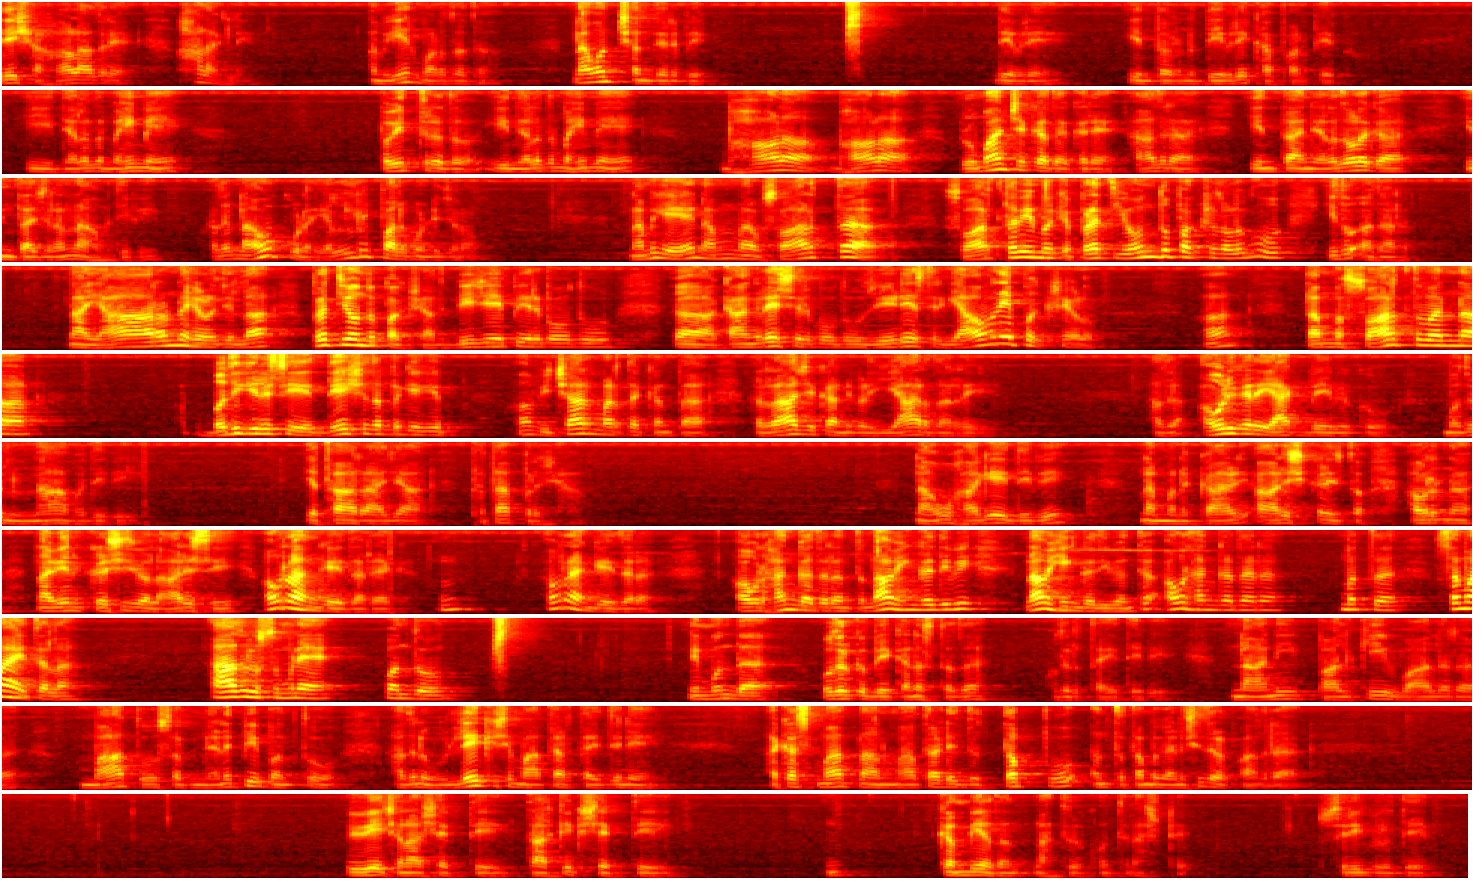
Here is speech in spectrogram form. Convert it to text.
ದೇಶ ಹಾಳಾದರೆ ಹಾಳಾಗಲಿ. ನಮಗೇನು ಮಾಡೋದದು ನಾವೊಂದು ಚಂದ ಇರಬೇಕು. ದೇವರೇ, ಇಂಥವ್ರನ್ನ ದೇವರೇ ಕಾಪಾಡಬೇಕು. ಈ ನೆಲದ ಮಹಿಮೆ ಪವಿತ್ರದು. ಈ ನೆಲದ ಮಹಿಮೆ ಭಾಳ ಭಾಳ ರೋಮಾಂಚಕದ ಕರೆ. ಆದ್ರೆ ಇಂಥ ನೆಲದೊಳಗೆ ಇಂಥ ಜನ ನಾವು ಇದೀವಿ ಅದನ್ನು ನಾವು ಕೂಡ ಎಲ್ಲರೂ ಪಾಲ್ಗೊಂಡಿದ್ದೀವಿ ನಾವು. ನಮಗೆ ನಮ್ಮ ಸ್ವಾರ್ಥ ಸ್ವಾರ್ಥವೇ ಮುಖ್ಯ ಪ್ರತಿಯೊಂದು ಪಕ್ಷದೊಳಗೂ ಇದು ಅದಾರ ನಾ ಯಾರನ್ನು ಹೇಳೋದಿಲ್ಲ. ಪ್ರತಿಯೊಂದು ಪಕ್ಷ, ಅದು ಬಿ ಜೆ ಪಿ ಇರ್ಬೋದು ಕಾಂಗ್ರೆಸ್ ಇರ್ಬೋದು, ಜೆ ಡಿ ಎಸ್ ಯಾವುದೇ ಪಕ್ಷಗಳು ತಮ್ಮ ಸ್ವಾರ್ಥವನ್ನು ಬದಿಗಿರಿಸಿ ದೇಶದ ಬಗೆಗೆ ವಿಚಾರ ಮಾಡ್ತಕ್ಕಂಥ ರಾಜಕಾರಣಿಗಳು ಯಾರದಾರ್ರಿ? ಅದು ಅವರಿಗರೆ ಯಾಕೆ ಬೇಯಬೇಕು? ಮೊದಲು ನಾವದೀವಿ ಯಥಾ ರಾಜ, ತಥಾ ಪ್ರಜಾ. ನಾವು ಹಾಗೇ ಇದ್ದೀವಿ. ನಮ್ಮನ್ನು ಕಾಳಿ ಆರಿಸಿ ಕಳಿಸ್ತೋ. ಅವ್ರನ್ನ ನಾವೇನು ಕಳಿಸಿದ್ವಲ್ಲ, ಆರಿಸಿ, ಅವರು ಹಂಗೆ ಇದ್ದಾರೆ ಯಾಕೆ? ಹ್ಞೂ ಅವ್ರು ಹಂಗೆ ಇದ್ದಾರೆ. ಅವ್ರು ಹಂಗೆ ಅಂತ ನಾವು ಹಿಂಗದೀವಿ ನಾವು ಹಿಂಗದೀವಿ ಅಂತ ಅವ್ರು ಹಂಗದಾರ. ಮತ್ತು ಸಮ ಆಯ್ತಲ್ಲ? ಆದರೂ ಸುಮ್ಮನೆ ಒಂದು ನಿಮ್ಮ ಮುಂದೆ ಒದರ್ಕೋಬೇಕು ಉದುರ್ತಾ ಇದ್ದೀವಿ. ನಾನಿ ಪಾಲ್ಕಿ ವಾಲರ ಮಾತು ಸ್ವಲ್ಪ ನೆನಪಿ ಬಂತು. ಅದನ್ನು ಉಲ್ಲೇಖಿಸಿ ಮಾತಾಡ್ತಾ ಇದ್ದೀನಿ. ಅಕಸ್ಮಾತ್ ನಾನು ಮಾತಾಡಿದ್ದು ತಪ್ಪು ಅಂತ ತಮಗೆ ಅನಿಸಿದ್ರಪ್ಪ ಅಂದ್ರೆ ವಿವೇಚನಾ ಶಕ್ತಿ, ತಾರ್ಕಿಕ ಶಕ್ತಿ ಕಮ್ಮಿ ಅದಂತ ನಾನು ತಿಳ್ಕೊತೀನಿ ಅಷ್ಟೇ. ಶ್ರೀ ಗುರುದೇವ್.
